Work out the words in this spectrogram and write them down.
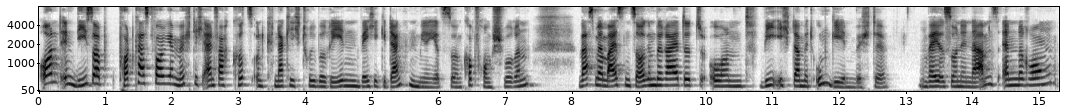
Und in dieser Podcast-Folge möchte ich einfach kurz und knackig drüber reden, welche Gedanken mir jetzt so im Kopf rumschwirren, was mir meistens Sorgen bereitet und wie ich damit umgehen möchte. Weil so eine Namensänderung,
